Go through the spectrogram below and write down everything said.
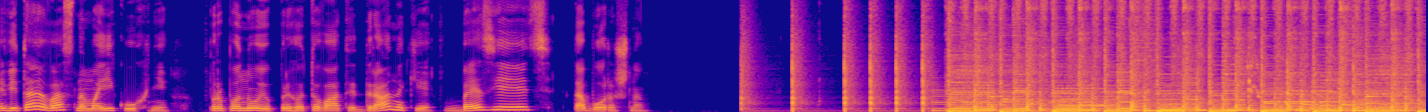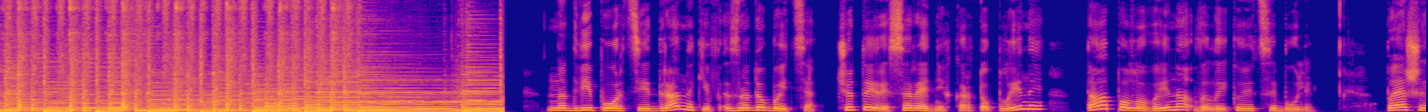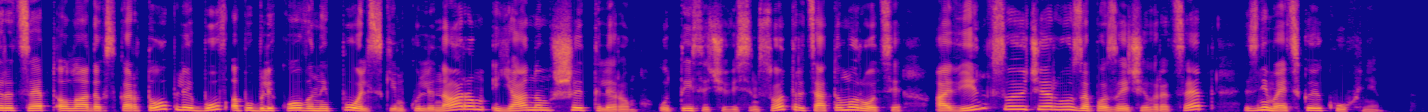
Вітаю вас на моїй кухні. Пропоную приготувати драники без яєць та борошна. На дві порції драників знадобиться 4 середніх картоплини та половина великої цибулі. Перший рецепт оладок з картоплі був опублікований польським кулінаром Яном Шитлером у 1830 році, а він, в свою чергу, запозичив рецепт з німецької кухні.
